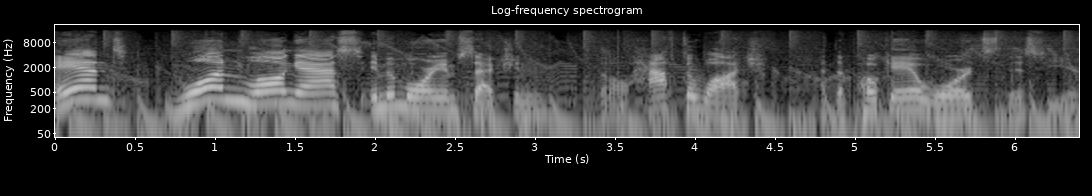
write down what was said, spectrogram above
And one long ass in memoriam section that I'll have to watch at the Poke Awards this year.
